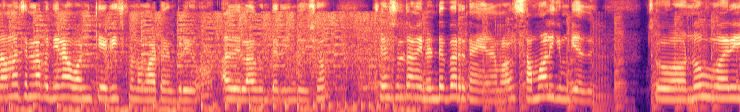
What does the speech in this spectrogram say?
நம்ம சேனலில் பார்த்தீங்கன்னா ஒன் கே ரீச் பண்ண மாட்டோம் எப்படியோ. அது எல்லாருக்கும் தெரிஞ்ச விஷயம். சரி சொல்லிட்டு அவங்க ரெண்டு பேர் இருக்காங்க. நம்மளால் சமாளிக்க முடியாது. ஸோ நோ மாதிரி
